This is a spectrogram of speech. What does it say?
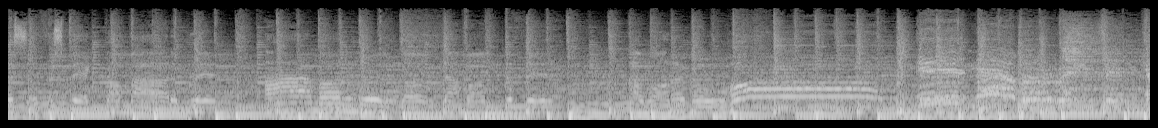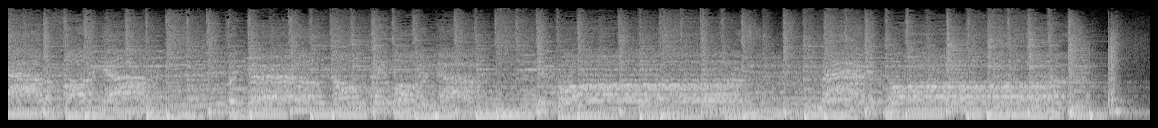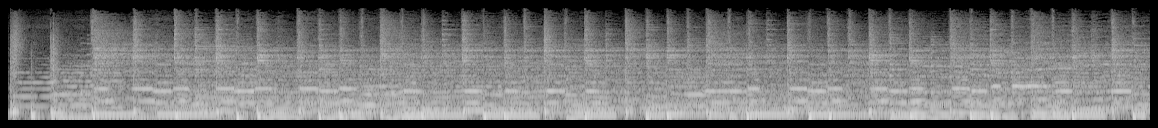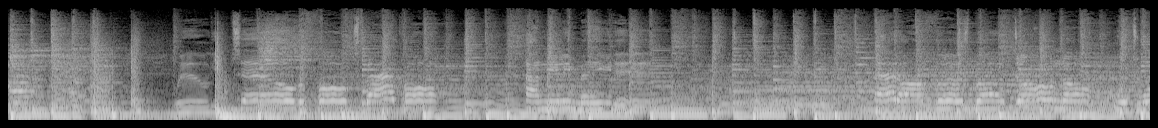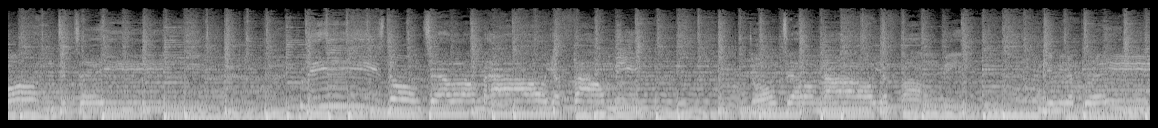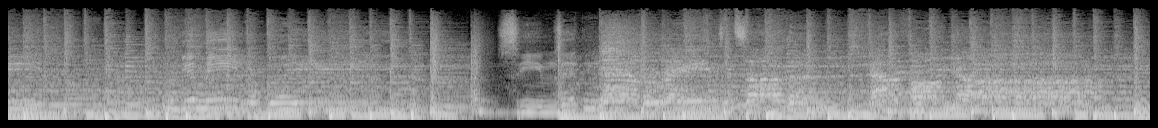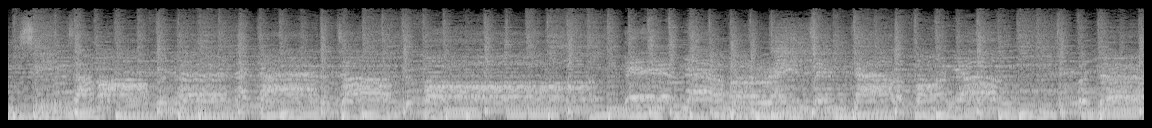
self-respect, I'm out of breath. I'm back home. I nearly made it. At our first, but don't know which one to take. quer.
